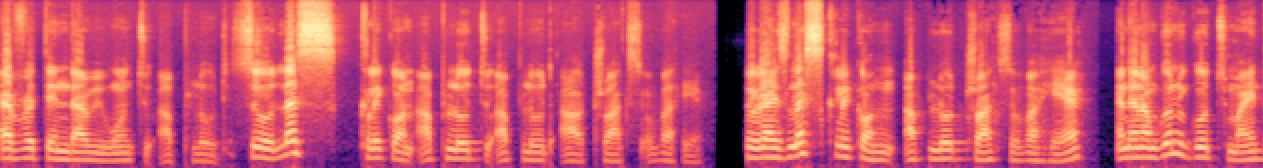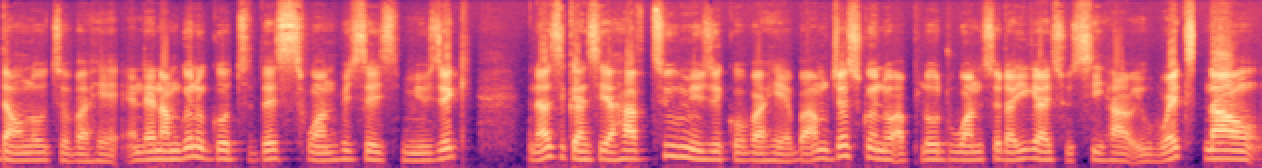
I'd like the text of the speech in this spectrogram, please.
everything that we want to upload. So let's click on upload to upload our tracks over here. So guys let's click on upload tracks over here. And then i'm going to go to my downloads over here. And then i'm going to go to this one which says music. And as you can see i have two music over here but i'm just going to upload one so that you guys will see how it works. Now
